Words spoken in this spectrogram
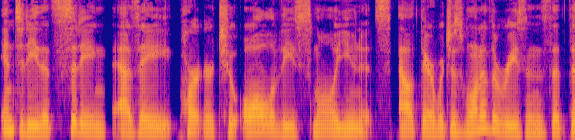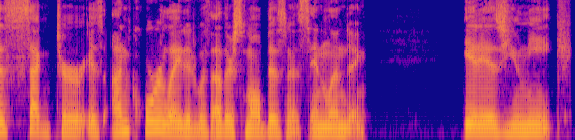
entity that's sitting as a partner to all of these small units out there, which is one of the reasons that this sector is uncorrelated with other small business in lending. It is unique.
